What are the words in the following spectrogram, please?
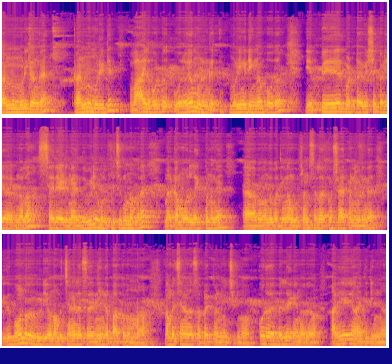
கண்ணு மூடிக்கோங்க. கண்ணு மூடிட்டு வாயில் போட்டு ஒரே முழுங்கு. முழுங்கிட்டிங்கன்னா போதும். எப்பேற்பட்ட விஷக்கடியாக இருந்தாலும் சரியாயிடுங்க. இந்த வீடியோ உங்களுக்கு பிடிச்சிருக்குன்னு நம்புகிறேன் மறக்காமல் ஒரு லைக் பண்ணுங்கள் அப்புறம் வந்து பார்த்திங்கன்னா உங்கள் ஃப்ரெண்ட்ஸ் எல்லாருக்கும் ஷேர் பண்ணி விடுங்க. இது போன்ற ஒரு வீடியோ நம்ம சேனலில் ச நீங்கள் பார்க்கணும்னா நம்ம சேனலை சப்ஸ்கிரைப் பண்ணி வச்சுக்கணும். கூட பெல் ஐக்கான் வரும். அதையும் ஆழ்த்திட்டிங்கன்னா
